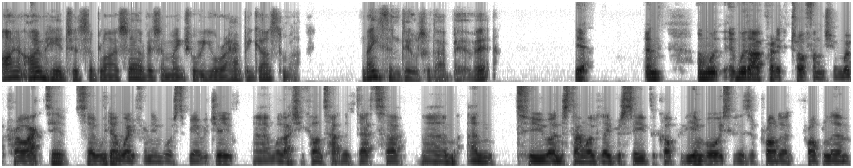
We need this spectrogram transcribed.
I, I'm here to supply a service and make sure you're a happy customer. Nathan deals with that bit of it. Yeah, and and with, with our credit control function, we're proactive, so we don't wait for an invoice to be overdue. Uh, we'll actually contact the debtor um, and to understand whether they've received a copy of the invoice, if there's a product problem,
